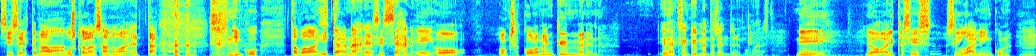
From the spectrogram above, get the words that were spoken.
Siis eli mä Aa. uskallan sanoa, että niin kuin, tavallaan ikään nähden, siis sehän ei ole, onko se 30? 90 syntynyt mun mielestä. Niin, joo, eli siis sillä niin kuin, mm.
